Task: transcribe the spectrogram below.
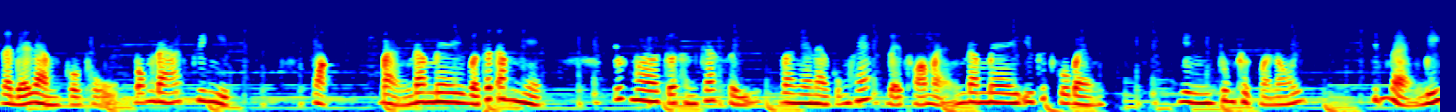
là để làm cầu thủ bóng đá chuyên nghiệp. Hoặc bạn đam mê và thích âm nhạc, ước mơ trở thành ca sĩ và ngày nào cũng hát để thỏa mãn đam mê yêu thích của bạn. Nhưng trung thực mà nói, chính bạn biết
